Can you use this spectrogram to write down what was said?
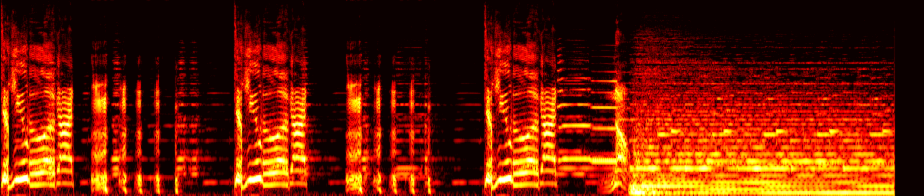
Do you look at? Do you look at? Do you look at? No.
